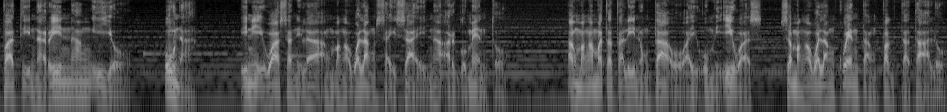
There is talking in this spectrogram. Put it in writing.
pati na rin ang iyo. Una, iniiwasan nila ang mga walang saysay na argumento. Ang mga matatalinong tao ay umiiwas sa mga walang kwentang pagtatalo.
